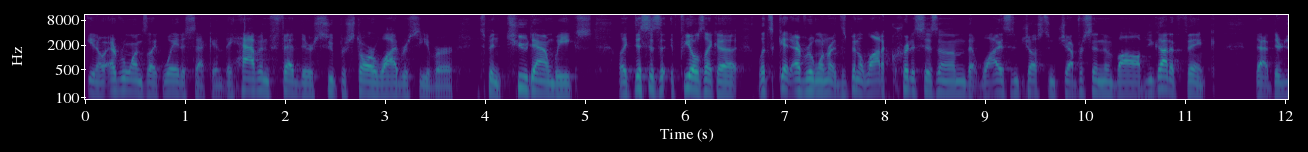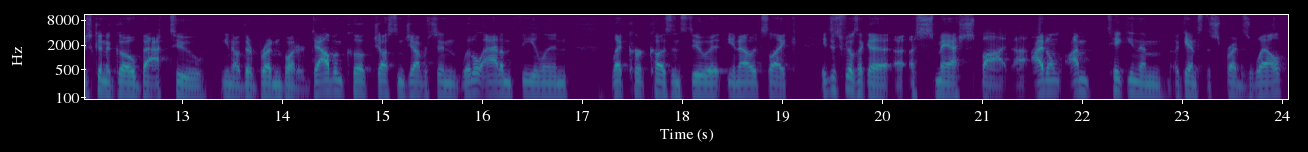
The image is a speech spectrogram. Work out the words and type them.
you know everyone's like, wait a second, they haven't fed their superstar wide receiver. It's been two down weeks. Like this is, it feels like a let's get everyone right. There's been a lot of criticism that why isn't Justin Jefferson involved? You got to think that they're just going to go back to you know their bread and butter: Dalvin Cook, Justin Jefferson, little Adam Thielen. Let Kirk Cousins do it. You know, it's like it just feels like a, a- a smash spot. I, I don't. I'm taking them against the spread as well.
